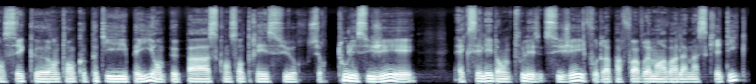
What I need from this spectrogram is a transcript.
On sait qu'en tant que petit pays, on peut pas se concentrer sur, sur tous les sujets et exceller dans tous les sujets. Il faudra parfois vraiment avoir la masse critique.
